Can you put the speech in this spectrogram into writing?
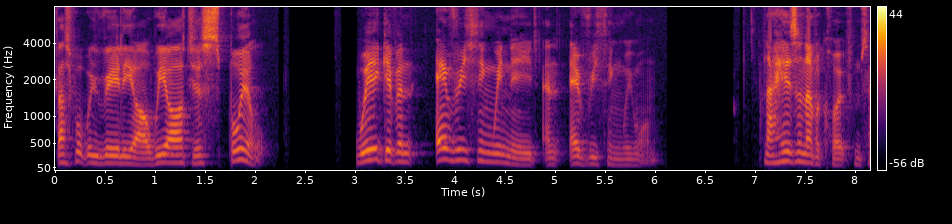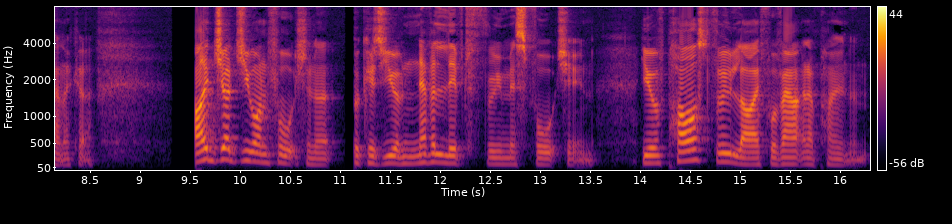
That's what we really are. We are just spoiled. We're given everything we need and everything we want. Now, here's another quote from Seneca I judge you unfortunate because you have never lived through misfortune. You have passed through life without an opponent.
